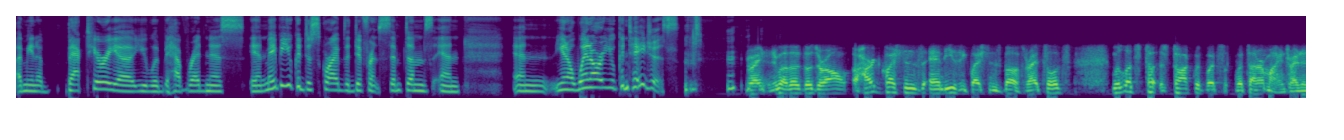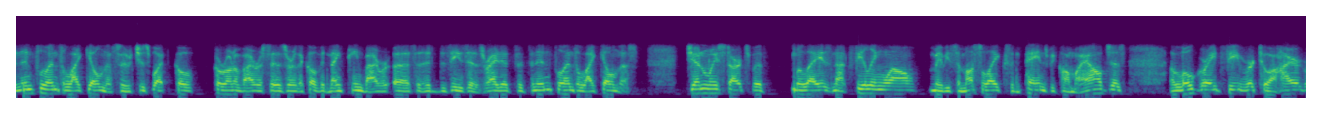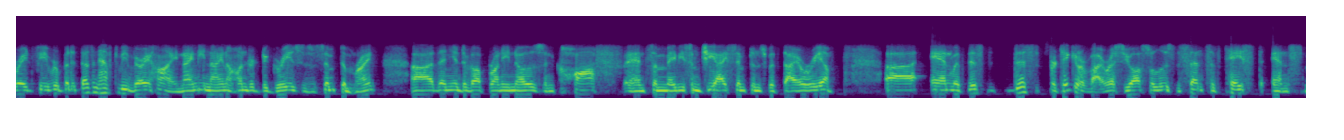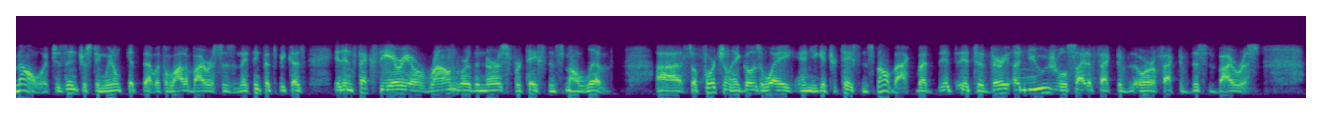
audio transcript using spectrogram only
I mean, a bacteria, you would have redness, and maybe you could describe the different symptoms and and you know when are you contagious. right. Well, those, those are all hard questions and easy questions both, right? So let's well let's t- talk with what's what's on our minds, right? An influenza-like illness, which is what co- coronaviruses or the COVID 19 virus, uh, diseases, right? It's, it's an influenza like illness. Generally starts with malaise, not feeling well, maybe some muscle aches and pains we call myalgias, a low grade fever to a higher grade fever, but it doesn't have to be very high. 99, 100 degrees is a symptom, right? Uh, then you develop runny nose and cough and some maybe some GI symptoms with diarrhea. Uh, and with this this particular virus, you also lose the sense of taste and smell, which is interesting. We don't get that with a lot of viruses, and they think that's because it infects the area around where the nerves for taste and smell live. Uh, so fortunately, it goes away and you get your taste and smell back. But it, it's a very unusual side effect of or effect of this virus.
